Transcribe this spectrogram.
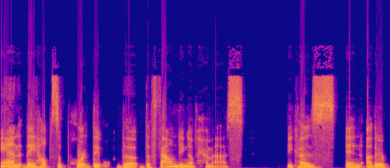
and they helped support the the the founding of Hamas, because in other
